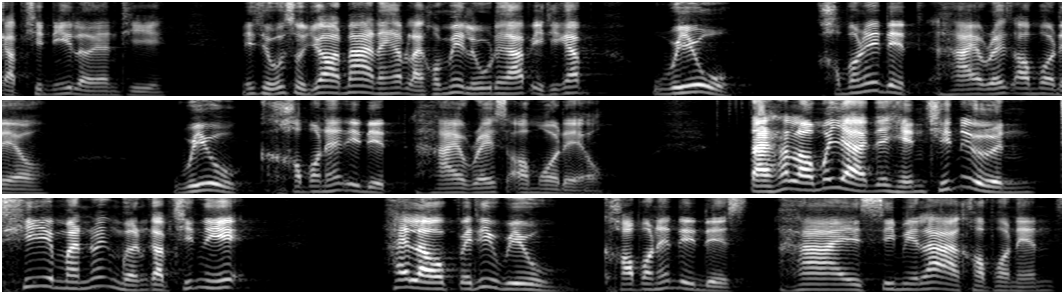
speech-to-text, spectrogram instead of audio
กับชิ้นนี้เลยทันที นี่ถือว่าสุดยอดมากนะครับ หลายคนไม่รู้นะครับ อีกทีครับ view component edit high res of model view component edit high res of model แต่ถ้าเราไม่อยากจะเห็นชิ้นอื่นที่มันไม่เหมือนกับชิ้นนี้ ให้เราไปที่ view component edit high similar components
